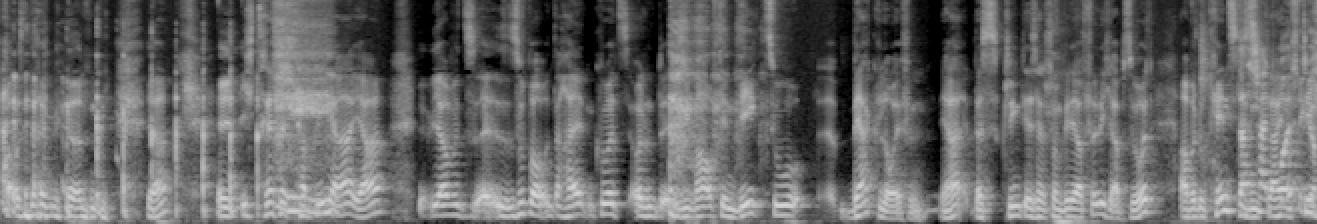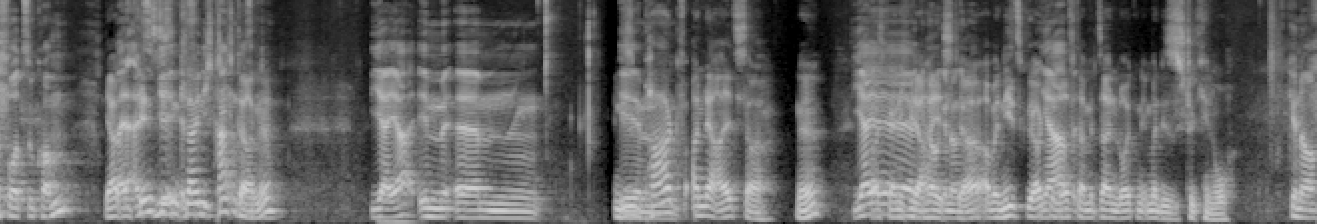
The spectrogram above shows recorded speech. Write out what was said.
aus deinem Hirn. Ja? Ich treffe Tabea, ja. Wir haben uns äh, super unterhalten kurz und sie war auf dem Weg zu Bergläufen. Ja, das klingt jetzt ja schon wieder völlig absurd, aber du kennst das diesen kleinen Das scheint häufiger Stich. vorzukommen. Ja, du kennst diesen kleinen Stich da, ne? Ja, ja, im, ähm, in diesem im Park an der Alster, ne? Ja, ja, weiß gar nicht, wie der genau, heißt, genau, ja. Genau. Aber Nils Görke ja, läuft da mit seinen Leuten immer dieses Stückchen hoch. Genau,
